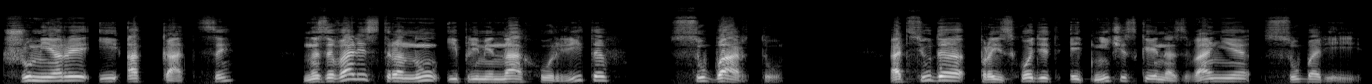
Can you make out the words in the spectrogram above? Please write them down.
Шумеры и аккадцы называли страну и племена хурритов Субарту. Отсюда происходит этническое название Субареи.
